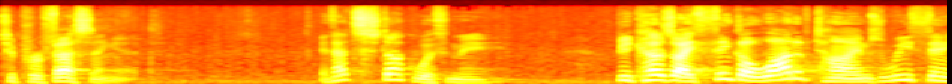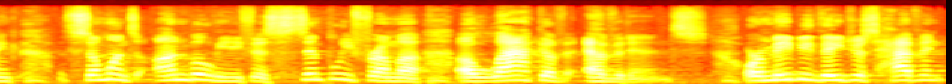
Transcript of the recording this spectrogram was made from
to professing it. And that stuck with me because I think a lot of times we think someone's unbelief is simply from a, a, lack of evidence, or maybe they just haven't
